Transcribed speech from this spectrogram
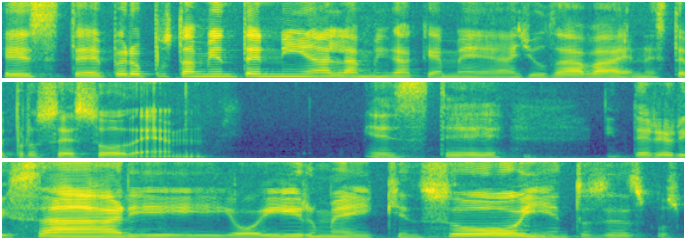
Este, pero pues también tenía la amiga que me ayudaba en este proceso de este interiorizar y oírme y quién soy, y entonces pues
